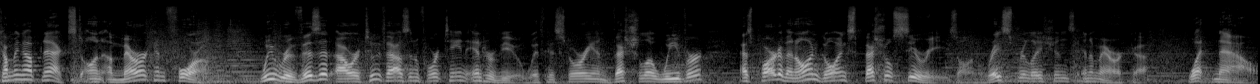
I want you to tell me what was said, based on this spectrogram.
Coming up next on American Forum, we revisit our 2014 interview with historian Vesla Weaver as part of an ongoing special series on race relations in America. What now?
